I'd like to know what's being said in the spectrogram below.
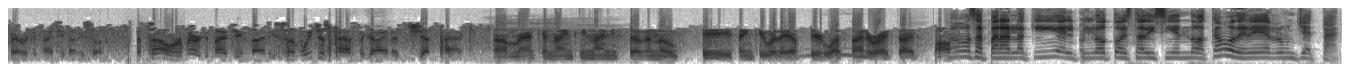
American 1997. That's Tower, American 1997. We just passed a guy in a jetpack. American 1997, okay, thank you. Were they up to your left side or right side? Vamos a pararlo aquí, el piloto está diciendo, acabo de ver un jetpack.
